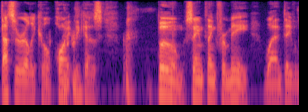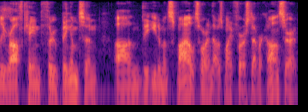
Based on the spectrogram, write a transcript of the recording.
That's a really cool point because, boom, same thing for me when David Lee Roth came through Binghamton on the Eat 'em and Smile tour, and that was my first ever concert.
